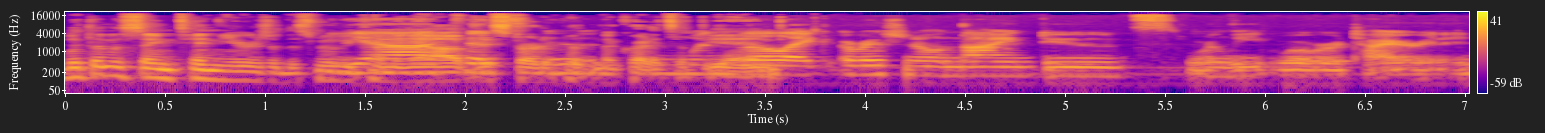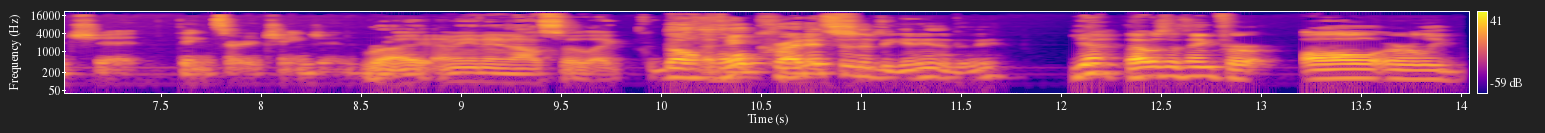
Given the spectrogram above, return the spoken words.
within the same ten years of this movie coming out. They 'cause started the- putting the credits at when the the end. like original nine dudes were leave, were retiring and shit. Things started changing. Right. I mean, and also like The I whole credits credits- are the beginning of the movie. yeah, that was the thing for all early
